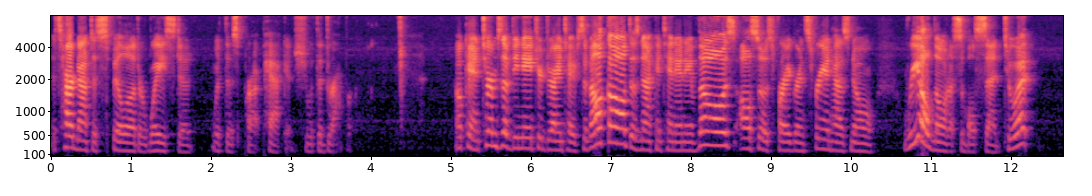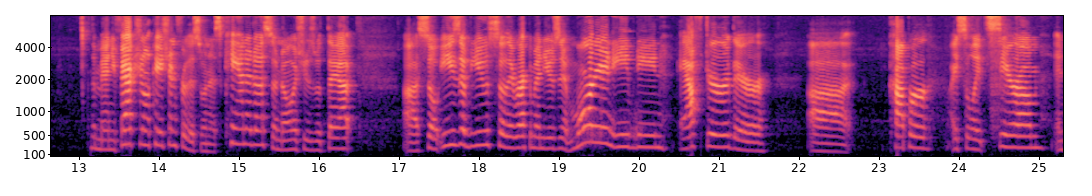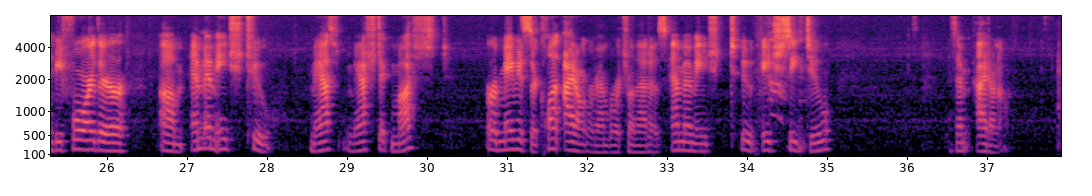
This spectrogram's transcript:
it's hard not to spill it or waste it with this package, with the dropper. Okay, in terms of denatured drying types of alcohol, does not contain any of those. Also is fragrance free and has no real noticeable scent to it. The manufacturing location for this one is Canada, so no issues with that. Uh, so ease of use, so they recommend using it morning, evening, after their uh, copper isolate serum, and before their um, MMH2, Mas- mastic must or maybe it's their clean. I don't remember which one that is. MMH2, HC2. Is that, I don't know.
